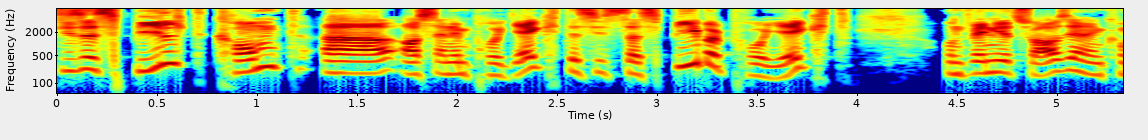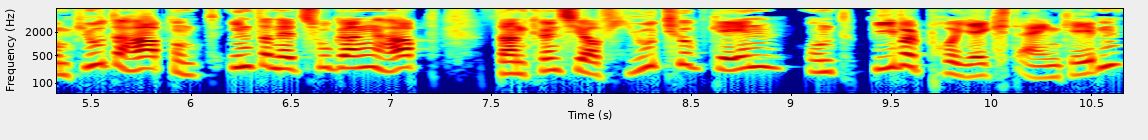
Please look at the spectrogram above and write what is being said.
Dieses Bild kommt äh, aus einem Projekt, das ist das Bibelprojekt. Und wenn ihr zu Hause einen Computer habt und Internetzugang habt, dann könnt ihr auf YouTube gehen und Bibelprojekt eingeben.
